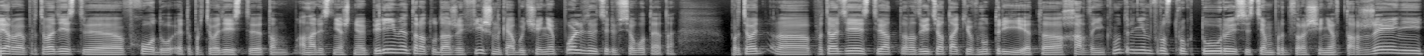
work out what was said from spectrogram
первое противодействие входу — это противодействие, там, анализ внешнего периметра, туда же фишинг и обучение пользователей, все вот это. Противо- э, противодействие от развитию атаки внутри — это харденинг внутренней инфраструктуры, система предотвращения вторжений,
